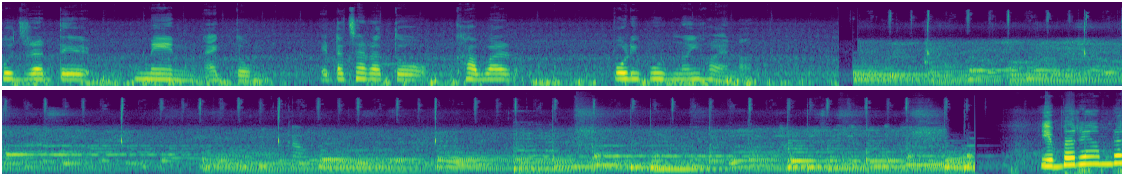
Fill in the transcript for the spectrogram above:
গুজরাটের মেন একদম। এটা ছাড়া তো খাবার পরিপূর্ণই হয় না। এবারে আমরা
